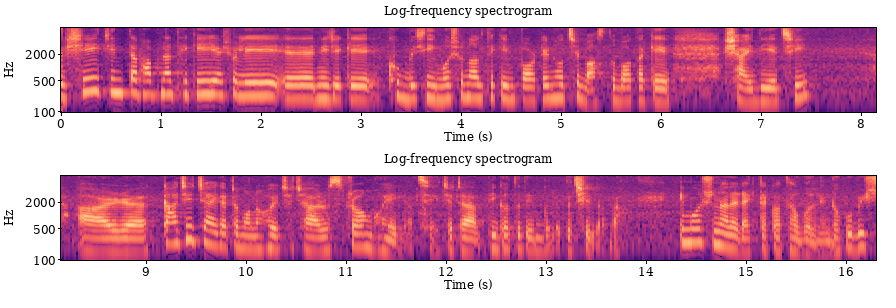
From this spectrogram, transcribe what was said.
তো সেই চিন্তা ভাবনা থেকেই আসলে নিজেকে খুব বেশি ইমোশনাল থেকে ইম্পর্টেন্ট হচ্ছে, বাস্তবতাকে সায় দিয়েছি। আর কাজের জায়গাটা মনে হয়েছে যে আরও স্ট্রং হয়ে গেছে, যেটা বিগত দিনগুলোতে ছিল না। ইমোশনালের একটা কথা বললেন উপবিশ্বাস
